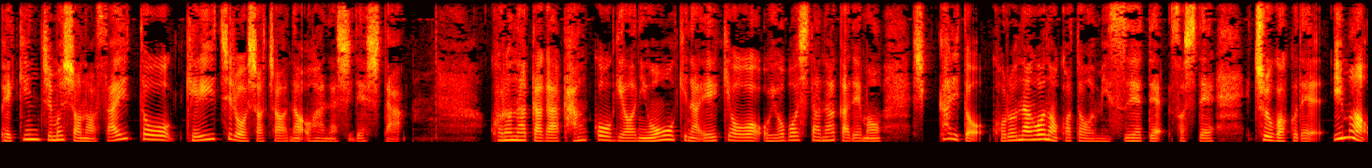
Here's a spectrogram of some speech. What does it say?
北京事務所の斉藤慶一郎所長のお話でした。コロナ禍が観光業に大きな影響を及ぼした中でも、しっかりとコロナ後のことを見据えて、そして中国で今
